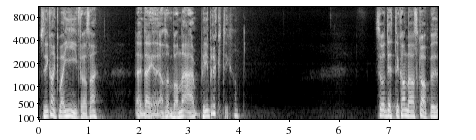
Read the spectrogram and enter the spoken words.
Så de kan ikke bare gi fra seg. Det er, det er, altså, vannet er, blir brukt. ikke sant? Så dette kan da skape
